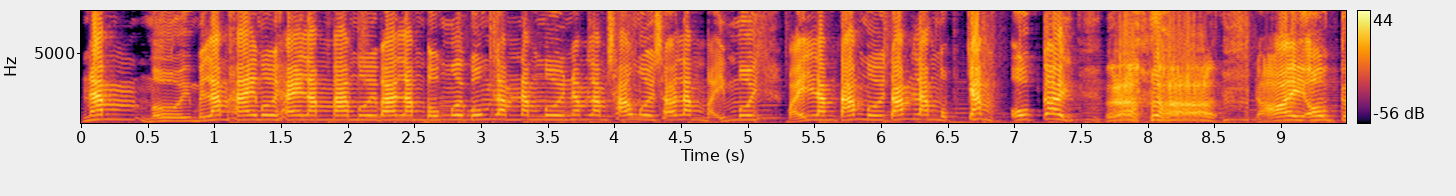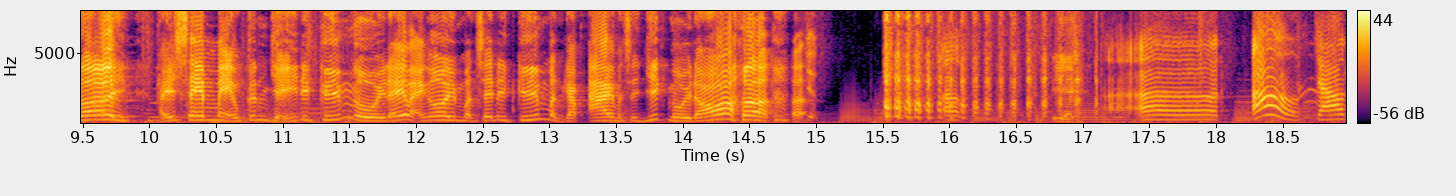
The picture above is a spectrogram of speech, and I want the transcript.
5, 10, 15, 20, 25, 30, 35, 40, 45, 50, 55, 60, 65, 70, 75, 80, 85, 100 Ok. Rồi ok. Hãy xem mèo kinh dị đi kiếm người đấy bạn ơi. Mình sẽ đi kiếm mình gặp ai mình sẽ giết người đó. Ờ, ờ, chào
